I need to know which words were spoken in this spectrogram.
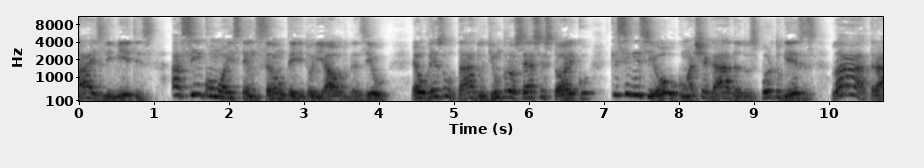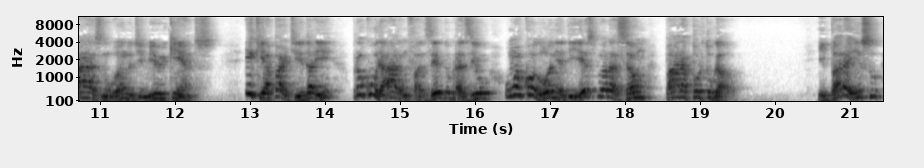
Atuais limites, assim como a extensão territorial do Brasil, é o resultado de um processo histórico que se iniciou com a chegada dos portugueses lá atrás no ano de 1500 e que a partir daí procuraram fazer do Brasil uma colônia de exploração para Portugal. E para isso,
